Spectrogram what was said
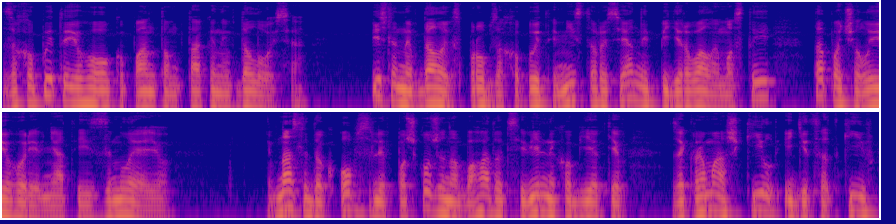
захопити його окупантам так і не вдалося. Після невдалих спроб захопити місто росіяни підірвали мости та почали його рівняти із землею. Внаслідок обстрілів пошкоджено багато цивільних об'єктів, зокрема шкіл і дитсадків,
